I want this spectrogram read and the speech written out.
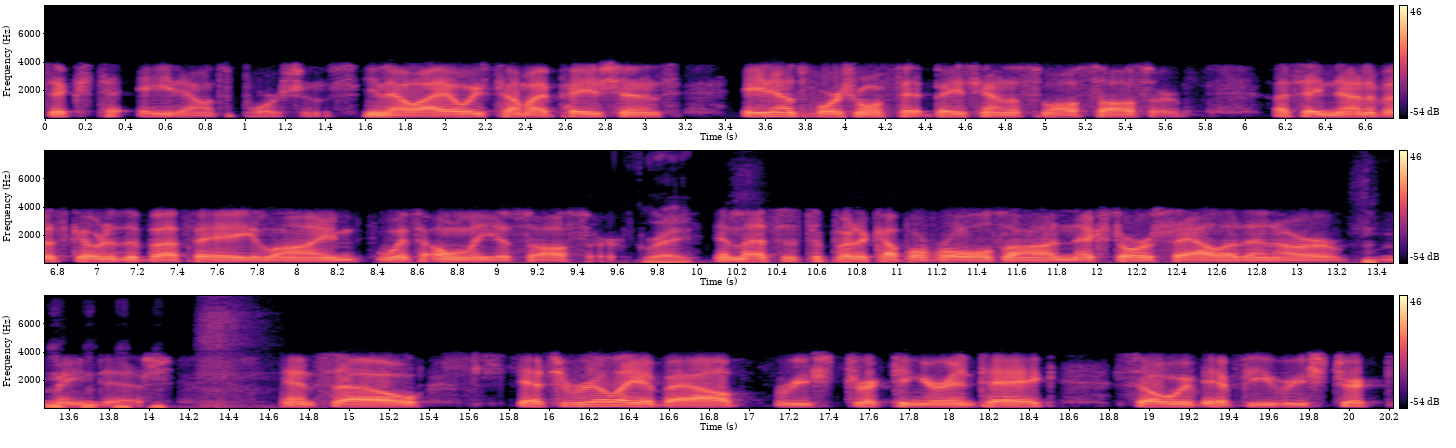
six to eight ounce portions. You know, I always tell my patients, eight ounce portion will fit basically on a small saucer. I say none of us go to the buffet line with only a saucer. Right. Unless it's to put a couple of rolls on next to our salad and our main dish. And so it's really about restricting your intake. So if, if you restrict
